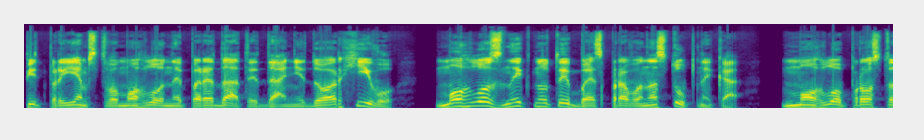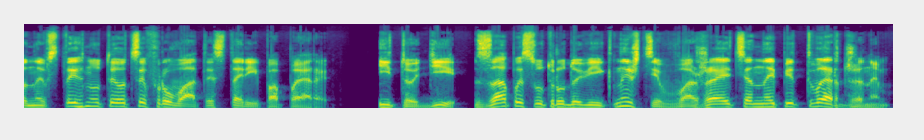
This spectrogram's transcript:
Підприємство могло не передати дані до архіву, могло зникнути без правонаступника, могло просто не встигнути оцифрувати старі папери. І тоді запис у трудовій книжці вважається непідтвердженим.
